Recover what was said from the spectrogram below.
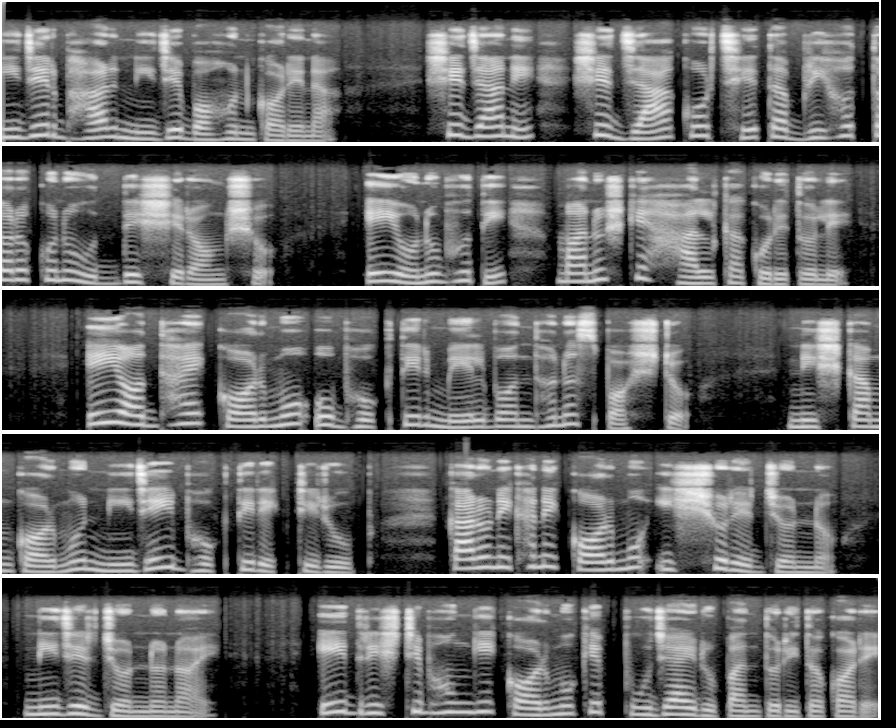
নিজের ভার নিজে বহন করে না। সে জানে সে যা করছে তা বৃহত্তর কোনো উদ্দেশ্যের অংশ। এই অনুভূতি মানুষকে হালকা করে তোলে। এই অধ্যায়ে কর্ম ও ভক্তির মেলবন্ধনও স্পষ্ট। নিষ্কাম কর্ম নিজেই ভক্তির একটি রূপ, কারণ এখানে কর্ম ঈশ্বরের জন্য, নিজের জন্য নয়। এই দৃষ্টিভঙ্গি কর্মকে পূজায় রূপান্তরিত করে।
